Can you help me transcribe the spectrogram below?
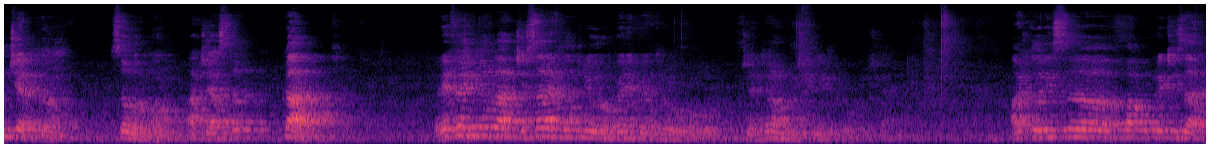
Încercăm să urmăm această cale. Referitor la accesarea fondului europene pentru centura municipiului Târgoviște, aș dori să fac o precizare.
